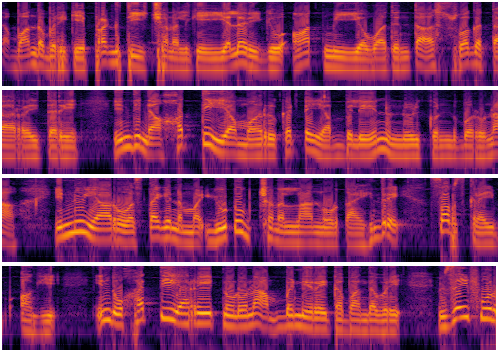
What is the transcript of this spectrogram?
ಬಾಂಧವರಿಗೆ, ಪ್ರಗತಿ ಚಾನಲ್ಗೆ ಎಲ್ಲರಿಗೂ ಆತ್ಮೀಯವಾದಂಥ ಸ್ವಾಗತ ರೈತರೇ. ಇಂದಿನ ಹತ್ತಿಯ ಮಾರುಕಟ್ಟೆಯ ಬೆಲೆಯನ್ನು ನೋಡಿಕೊಂಡು ಬರೋಣ. ಇನ್ನೂ ಯಾರು ಹೊಸದಾಗಿ ನಮ್ಮ ಯೂಟ್ಯೂಬ್ ಚಾನಲ್ನ ನೋಡ್ತಾ ಇದ್ದರೆ ಸಬ್ಸ್ಕ್ರೈಬ್ ಆಗಿ. ಇಂದು ಹತ್ತಿಯ ರೇಟ್ ನೋಡೋಣ. ಬನ್ನಿ ರೈತ ಬಾಂಧವರಿ, ವಿಜಯಪುರ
